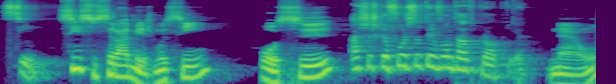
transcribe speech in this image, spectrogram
Sim. se isso será mesmo assim, ou se. Achas que a força tem vontade própria? Não.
